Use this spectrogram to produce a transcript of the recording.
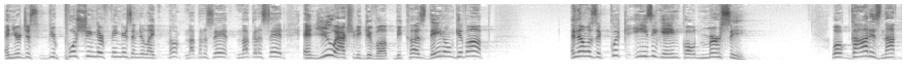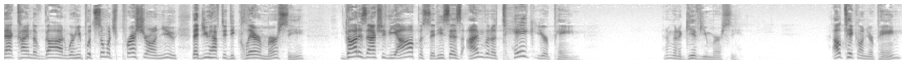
And you're just, you're pushing their fingers, and they're like, no, I'm not gonna say it, I'm not gonna say it. And you actually give up because they don't give up. And that was a quick, easy game called mercy. Well, God is not that kind of God where He puts so much pressure on you that you have to declare mercy. God is actually the opposite. He says, I'm going to take your pain and I'm going to give you mercy. I'll take on your pain.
